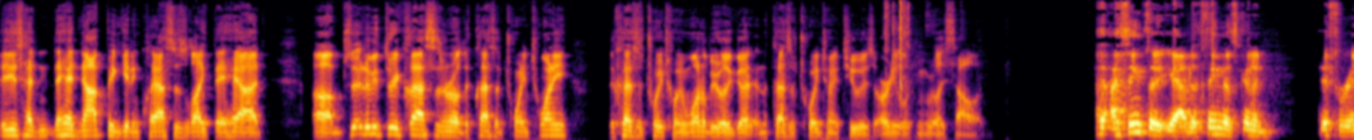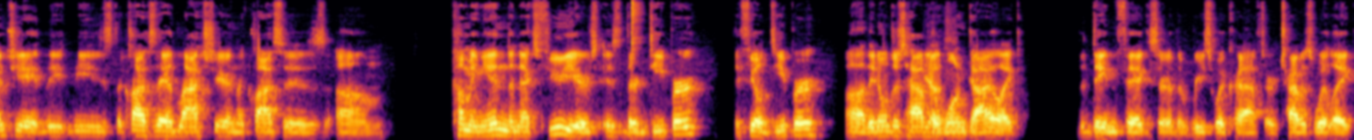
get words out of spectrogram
they just had they had not been getting classes like they had. Um, so it'll be three classes in a row. The class of 2020, the class of 2021 will be really good, and the class of 2022 is already looking really solid. I, I think that yeah, the thing that's going to differentiate the, these the classes they had last year and the classes um, coming in the next few years is they're deeper. They feel deeper. Uh, they don't just have the one guy like the Daton Fix or the Reece Witcraft or Travis Wittlake.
